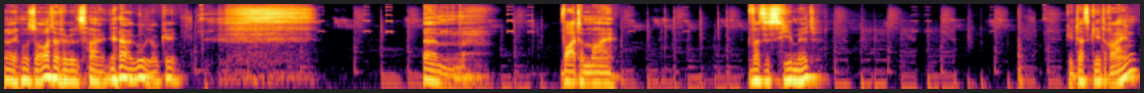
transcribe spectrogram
Ja, ich muss doch auch dafür bezahlen. Ja, gut, okay. Ähm... Warte mal. Was ist hiermit? Okay, das geht rein.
